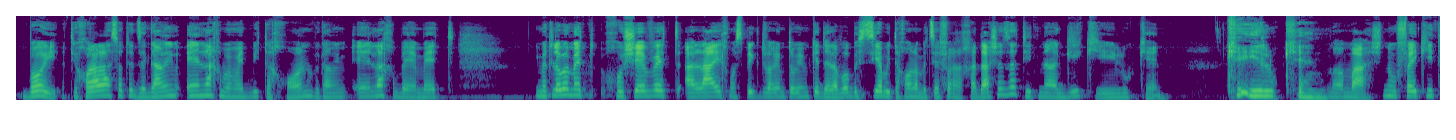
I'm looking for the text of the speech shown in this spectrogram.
בואי, את יכולה לעשות את זה גם אם אין לך באמת ביטחון, וגם אם אין לך באמת, אם את לא באמת חושבת עלייך מספיק דברים טובים כדי לבוא בשיא הביטחון לבית ספר החדש הזה, תתנהגי כאילו כן. כאילו כן. ממש. נו, fake it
